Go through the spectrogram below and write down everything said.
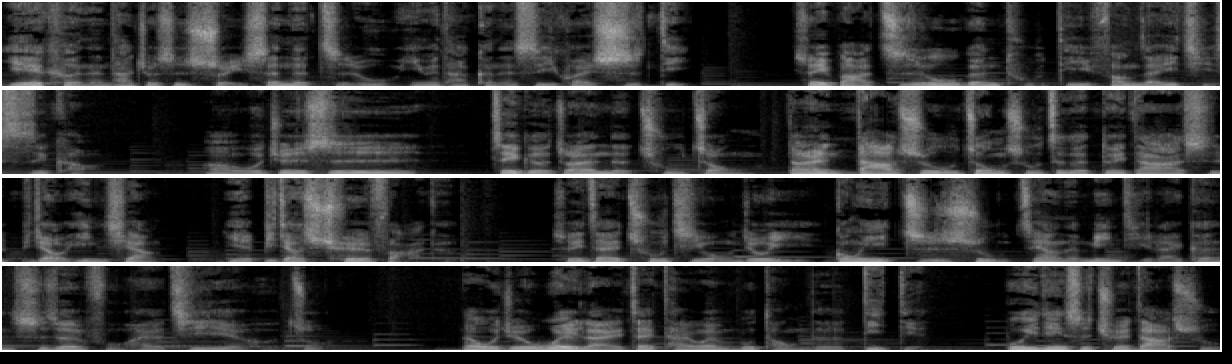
也可能它就是水生的植物，因为它可能是一块湿地。所以把植物跟土地放在一起思考，啊、呃，我觉得是这个专案的初衷。当然，大树种树这个对大家是比较有印象，也比较缺乏的。所以在初期，我们就以公益植树这样的命题来跟市政府还有企业合作。那我觉得未来在台湾不同的地点，不一定是缺大树，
